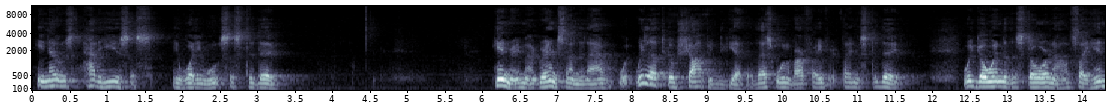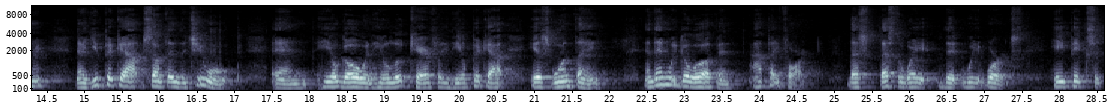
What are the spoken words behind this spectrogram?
He knows how to use us and what he wants us to do. Henry, my grandson, and I, we love to go shopping together. That's one of our favorite things to do. We go into the store and I'll say, Henry, now you pick out something that you want. And he'll go and he'll look carefully and he'll pick out his one thing. And then we go up and I pay for it. That's, that's the way that we, it works. He picks it,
